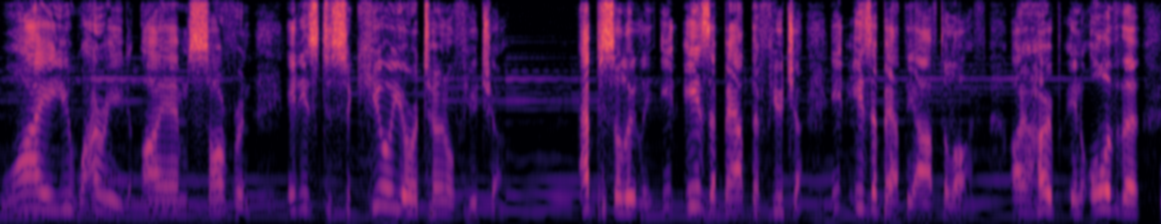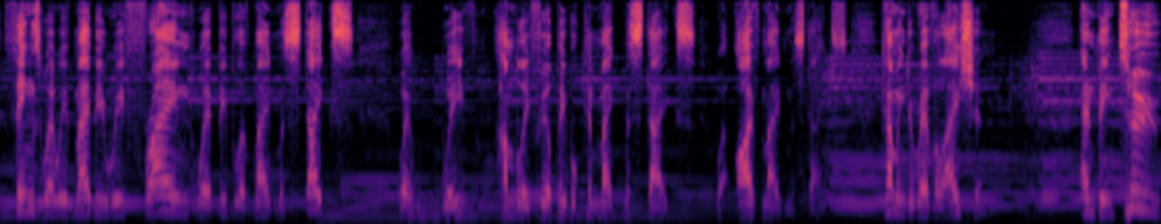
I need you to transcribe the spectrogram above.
why are you worried? I am sovereign. It is to secure your eternal future. Absolutely. It is about the future, it is about the afterlife. I hope in all of the things where we've maybe reframed, where people have made mistakes, where we humbly feel people can make mistakes, where I've made mistakes, coming to Revelation and being too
